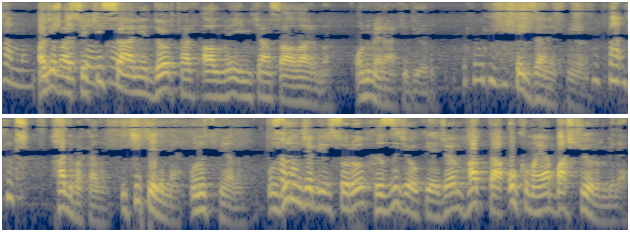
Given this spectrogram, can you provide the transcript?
Tamam. Acaba Üçte soru 8 kaldı. saniye 4 harf almaya imkan sağlar mı? Onu merak ediyorum. Pek zannetmiyorum. Ben de. Hadi bakalım. İki kelime. Unutmayalım. Uzunca bir soru hızlıca okuyacağım. Hatta okumaya başlıyorum bile.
